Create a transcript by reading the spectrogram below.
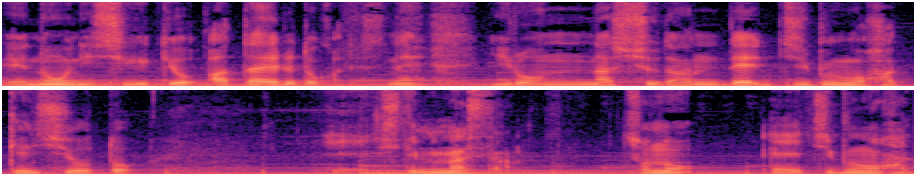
え脳に刺激を与えるとかですねいろんな手段で自分を発見しようと、えしてみましたその、え自分を発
